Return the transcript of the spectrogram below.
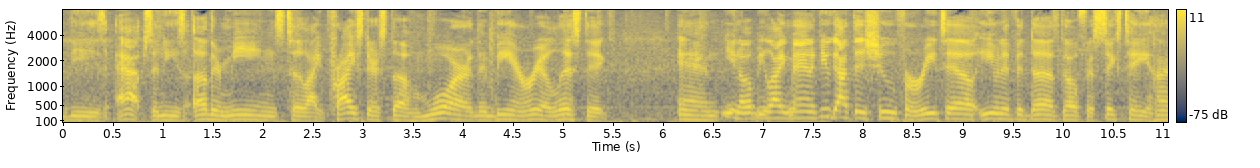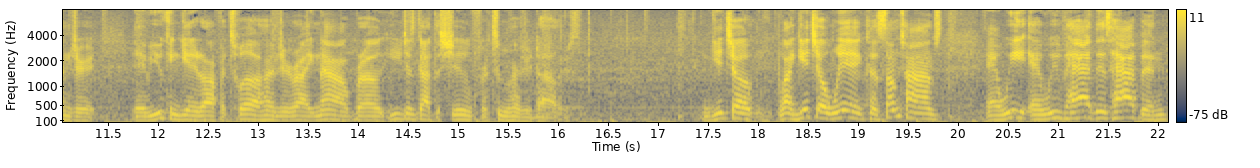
these apps and these other means to like price their stuff more than being realistic. And you know be like man if you got this shoe for retail even if it does go for 1600 if you can get it off at 1200 right now bro you just got the shoe for $200 get your like get your win because sometimes and we and we've had this happen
